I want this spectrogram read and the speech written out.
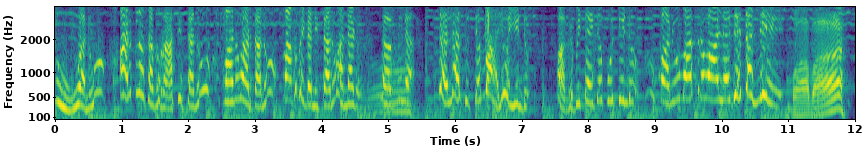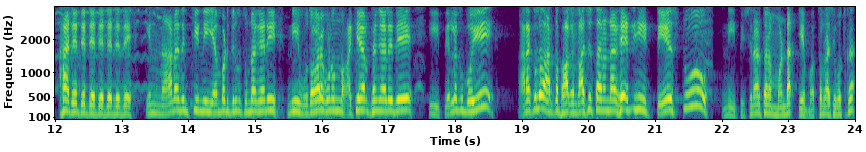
నువ్వు అను అరకులో సగం రాసిస్తాను మనువాడతాను మగబిడ్డనిస్తాను అన్నాడు. నమ్మిన తెల్లారి బాయ్ అయ్యిండు మగబిడ్డ అయితే పుట్టిండు. మనువు మాత్రం వాళ్ళేదే తల్లి. బాబా అరే ఇన్నాళ్ళ నుంచి నీ ఎంబడి తిరుగుతున్నా గానీ నీ ఉదార గుణం నాకే అర్థం కాలేదే. ఈ పిల్లకు పోయి అరకులో అర్ధ భాగం రాసిస్తానన్నావే. నీ టేస్టు నీ పిచ్చినాడతనం మండ ఏ మొత్తం రాసి వచ్చుగా?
